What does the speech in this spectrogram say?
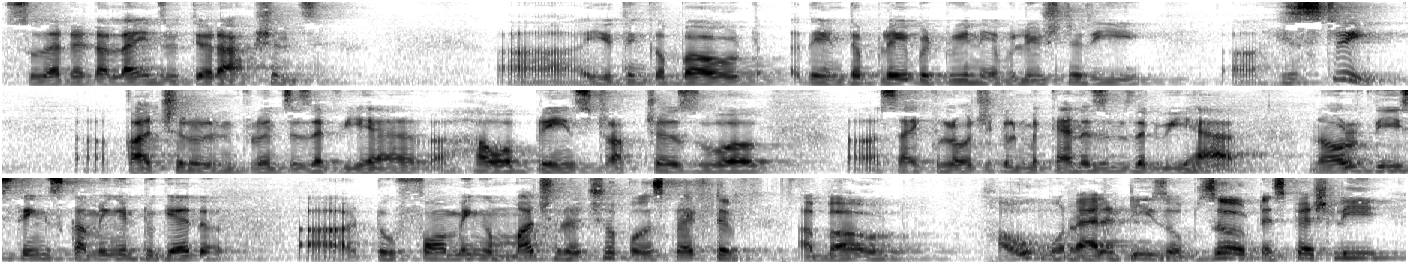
so that it aligns with your actions you think about the interplay between evolutionary history cultural influences that we have how our brain structures work psychological mechanisms that we have and all of these things coming in together uh, to forming a much richer perspective about how morality is observed, especially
